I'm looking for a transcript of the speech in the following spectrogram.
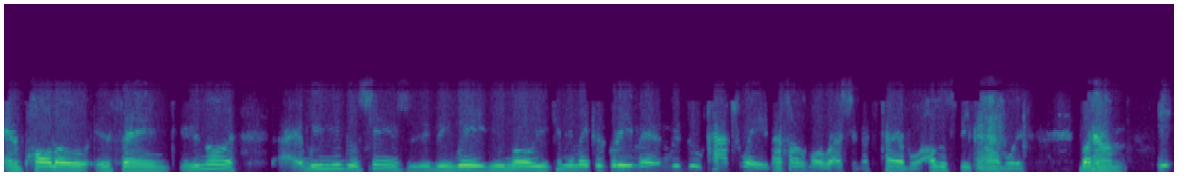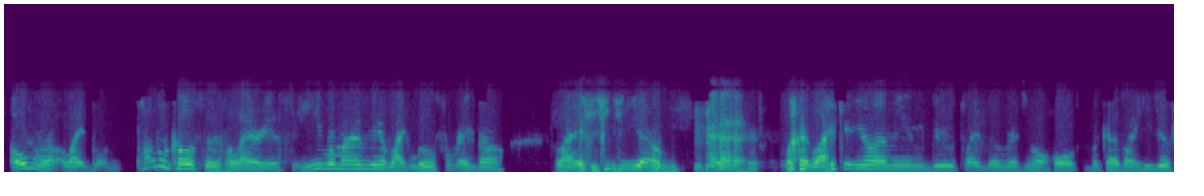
and Paulo is saying, you know, we need to change the weight. You know, you can you make agreement and we do catch weight. That sounds more Russian. That's terrible. I'll just speak in my voice. But um, it, overall, like Paulo Costa is hilarious. He reminds me of like Lou Ferrigno. Like um like you know what I mean, dude played the original Hulk because like he just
